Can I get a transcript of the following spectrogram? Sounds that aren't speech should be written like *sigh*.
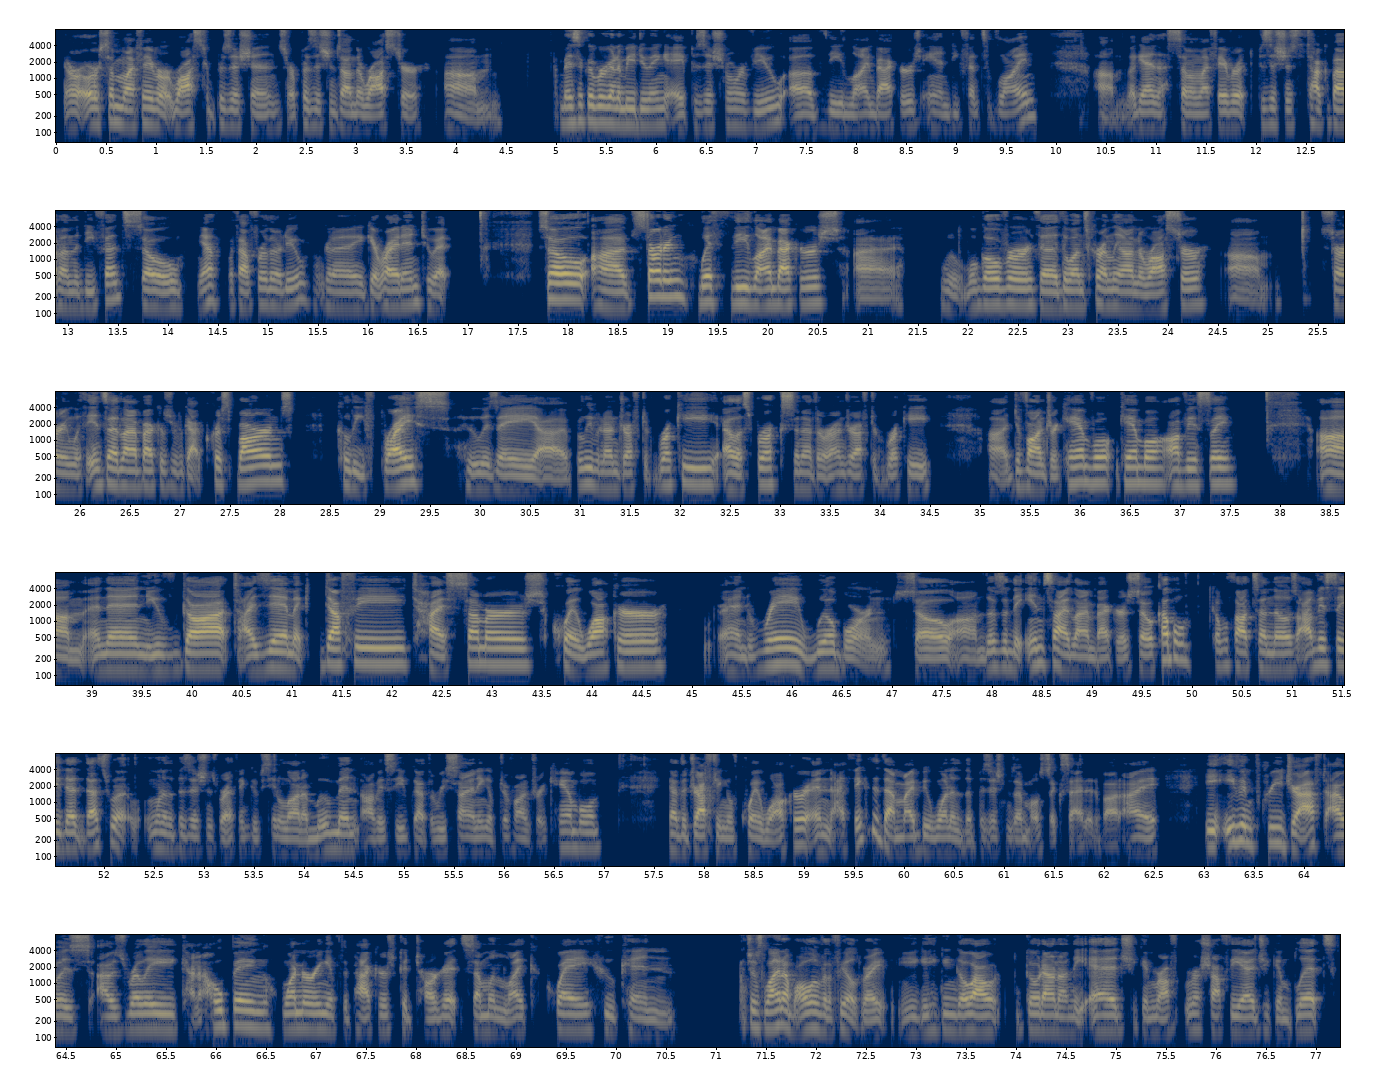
or, or some of my favorite roster positions or positions on the roster. Um, basically, we're going to be doing a positional review of the linebackers and defensive line. Um, again, some of my favorite positions to talk about on the defense. So, yeah, without further ado, we're going to get right into it. So, uh, starting with the linebackers, uh, we'll, we'll, go over the, the ones currently on the roster. Um, starting with inside linebackers, we've got Krys Barnes, Khalif Bryce, who is a, uh, I believe, an undrafted rookie, Ellis Brooks, another undrafted rookie, uh, De'Vondre Campbell, Campbell, obviously. Um, and then you've got Isaiah McDuffie, Ty Summers, Quay Walker, and Ray Wilborn. So um, those are the inside linebackers. So a couple couple thoughts on those. Obviously, that that's what, one of the positions where I think we've seen a lot of movement. Obviously, you've got the re-signing of De'Vondre Campbell. You have the drafting of Quay Walker, and I think that that might be one of the positions I'm most excited about. I even pre-draft, I was I was really kind of hoping, wondering if the Packers could target someone like Quay who can just line up all over the field, right? He, he can go out, go down on the edge. He can rush, rush off the edge. He can blitz.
